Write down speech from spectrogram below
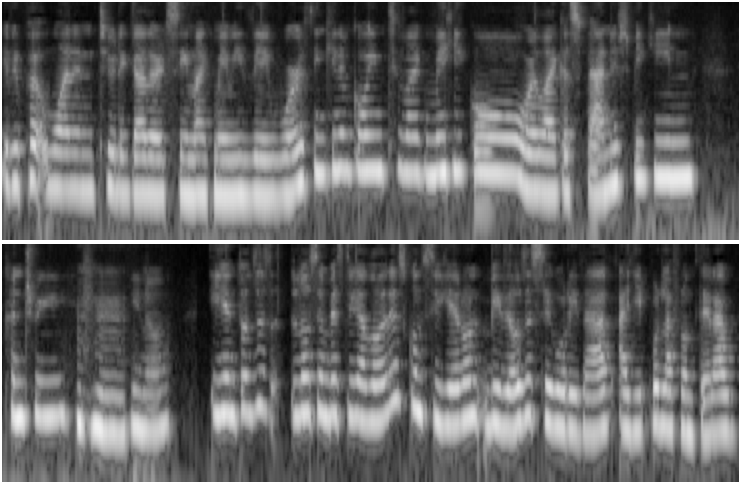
if you put one and two together, it seemed like maybe they were thinking of going to like Mexico or like a Spanish speaking country, you know. Y entonces los investigadores consiguieron videos de seguridad allí por la frontera,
